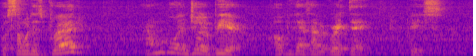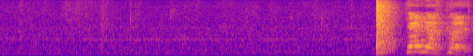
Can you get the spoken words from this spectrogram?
with some of this bread. I'm gonna go enjoy a beer. I hope you guys have a great day. Peace. Damn, that's good.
